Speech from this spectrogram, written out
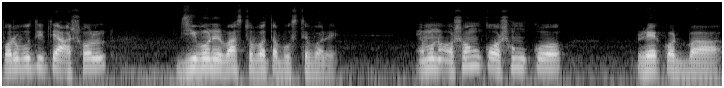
পরবর্তীতে আসল জীবনের বাস্তবতা বুঝতে পারে। এমন অসংখ্য অসংখ্য রেকর্ড বা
